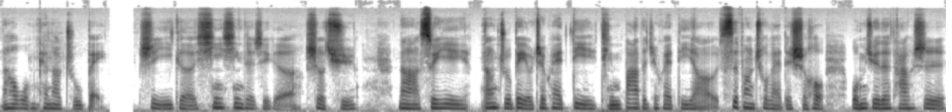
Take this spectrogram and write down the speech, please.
然后我们看到竹北。是一个新兴的这个社区，那所以当竹北有这块地停八的这块地要释放出来的时候，我们觉得它是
